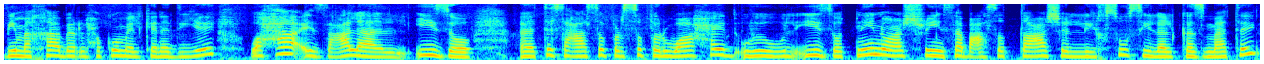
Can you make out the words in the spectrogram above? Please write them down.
بمخابر الحكومة الكندية وحائز على الإيزو 9001 والإيزو 22716 اللي خصوصي للكازماتيك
